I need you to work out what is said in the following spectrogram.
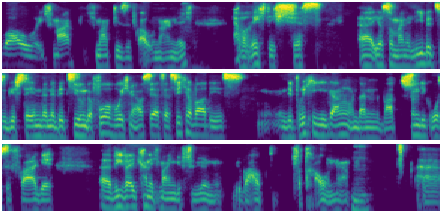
wow, ich mag, ich mag diese Frau unheimlich. Ich habe richtig Schiss äh, ihr so meine Liebe zu gestehen. Denn eine Beziehung davor, wo ich mir auch sehr, sehr sicher war, die ist in die Brüche gegangen. Und dann war schon die große Frage, äh, wie weit kann ich meinen Gefühlen überhaupt vertrauen? Ja? Mhm. Äh,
